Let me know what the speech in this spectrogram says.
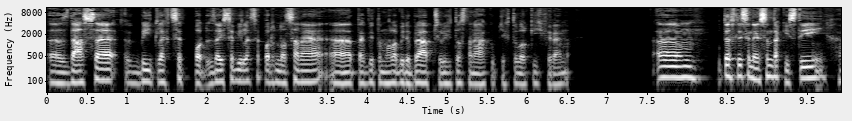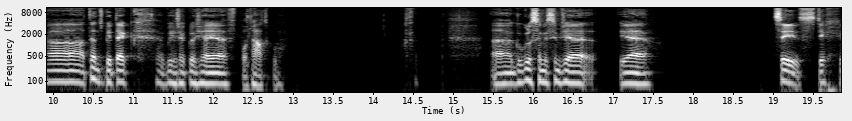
eh, zdá se být lehce pod, zdají se být lehce podhodnocené, eh, tak by to mohla být dobrá příležitost na nákup těchto velkých firm. Um, u Tesly si nejsem tak jistý, uh, ten zbytek bych řekl, že je v pořádku. uh, Google si myslím, že je asi z těch,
